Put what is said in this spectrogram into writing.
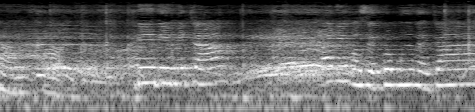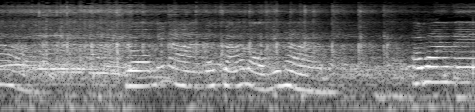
ค่ะดีดีไหมจ๊ะถ้าดีขอเสียงปรบมือหน่อยจ้ารอไม่นานนะจ๊ะรอไม่นานพ่อพ่อแม่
